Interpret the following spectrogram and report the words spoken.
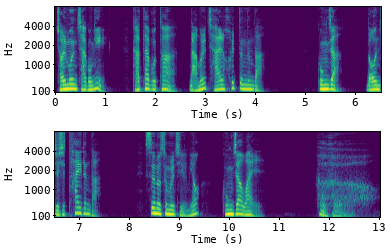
젊은 자공이 가타부타 남을 잘 헐뜯는다. 공자 넌지시 타이른다. 쓴 웃음을 지으며 공자왈 허허,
